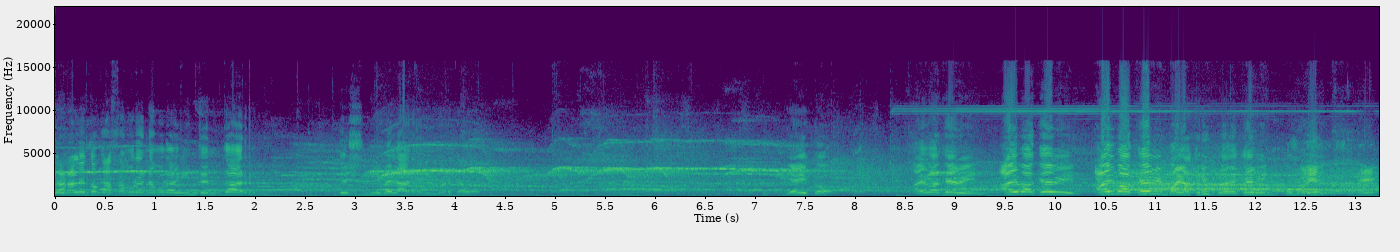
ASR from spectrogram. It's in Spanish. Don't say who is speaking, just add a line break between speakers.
Pues ahora le toca a Zamora Enamora intentar desnivelar el marcador. Jericho. Ahí va Kevin, ahí va Kevin, ahí va Kevin. Vaya triple de Kevin, como ahí.
¿Eh?
¿Eh?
